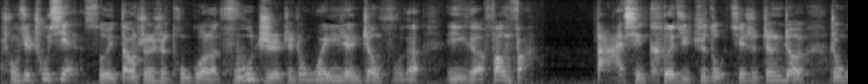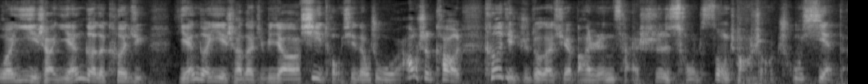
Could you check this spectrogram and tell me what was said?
重新出现，所以当时是通过了扶植这种文人政府的一个方法，大型科举制度。其实真正中国意义上严格的科举，严格意义上的就比较系统性的，主要是靠科举制度来选拔人才，是从宋朝时候出现的。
